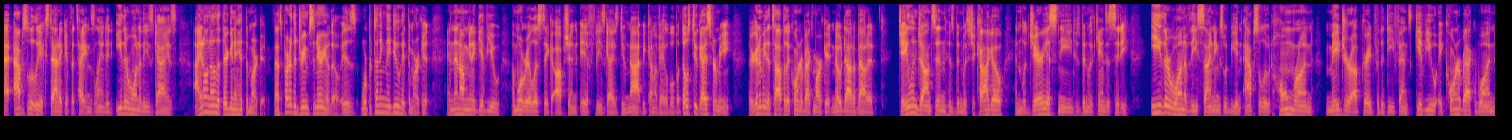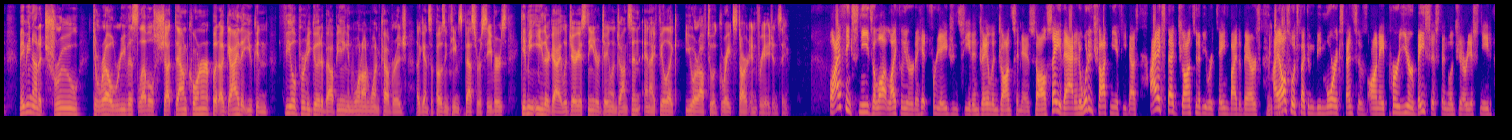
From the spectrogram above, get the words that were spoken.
absolutely ecstatic if the Titans landed either one of these guys. I don't know that they're going to hit the market. That's part of the dream scenario though, is we're pretending they do hit the market and then I'm going to give you a more realistic option if these guys do not become available. But those two guys for me, they're going to be the top of the cornerback market, no doubt about it. Jaylon Johnson, who's been with Chicago, and L'Jarius Sneed, who's been with Kansas City. Either one of these signings would be an absolute home run, major upgrade for the defense. Give you a cornerback one, maybe not a true Darrelle Revis level shutdown corner, but a guy that you can feel pretty good about being in one on one coverage against opposing teams' best receivers. Give me either guy, L'Jarius Sneed or Jaylon Johnson, and I feel like you are off to a great start in free agency. Well, I think Sneed's a lot likelier to hit free agency than Jaylon Johnson is. So I'll say that. And it wouldn't shock me if he does. I expect Johnson to be retained by the Bears. I also expect him to be more expensive on a per year basis than L'Jarius Sneed.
